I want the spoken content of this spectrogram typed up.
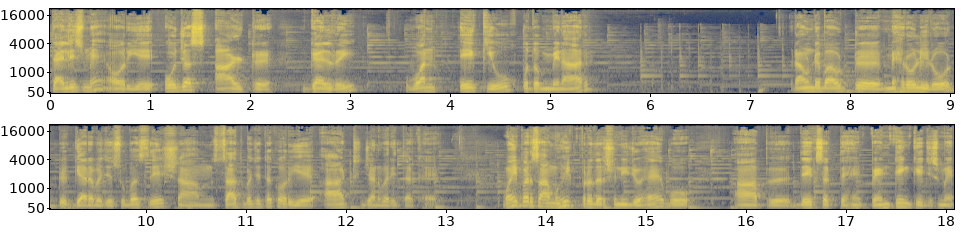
तैलिस में और ये Ojas art gallery, one A Q Qutub Minar. Roundabout Mehrauli road 11 बजे सुबह से शाम सात बजे तक और ये 8 जनवरी तक है। वहीं पर सामूहिक प्रदर्शनी जो है, वो आप देख सकते हैं पेंटिंग की, जिसमें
